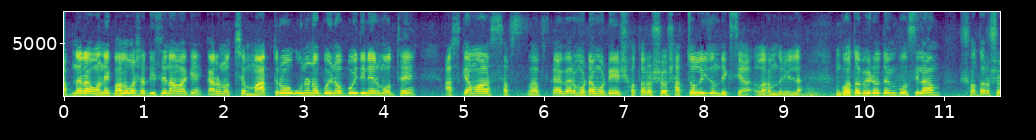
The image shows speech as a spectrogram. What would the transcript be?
আপনারা অনেক ভালোবাসা দিয়েছেন আমাকে, কারণ হচ্ছে মাত্র উননব্বই নব্বই দিনের মধ্যে আজকে আমার সাবস্ক্রাইবার মোটামুটি সতেরোশো সাতচল্লিশ জন দেখছি, আলহামদুলিল্লাহ। গত ভিডিওতে আমি বলছিলাম সতেরোশো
